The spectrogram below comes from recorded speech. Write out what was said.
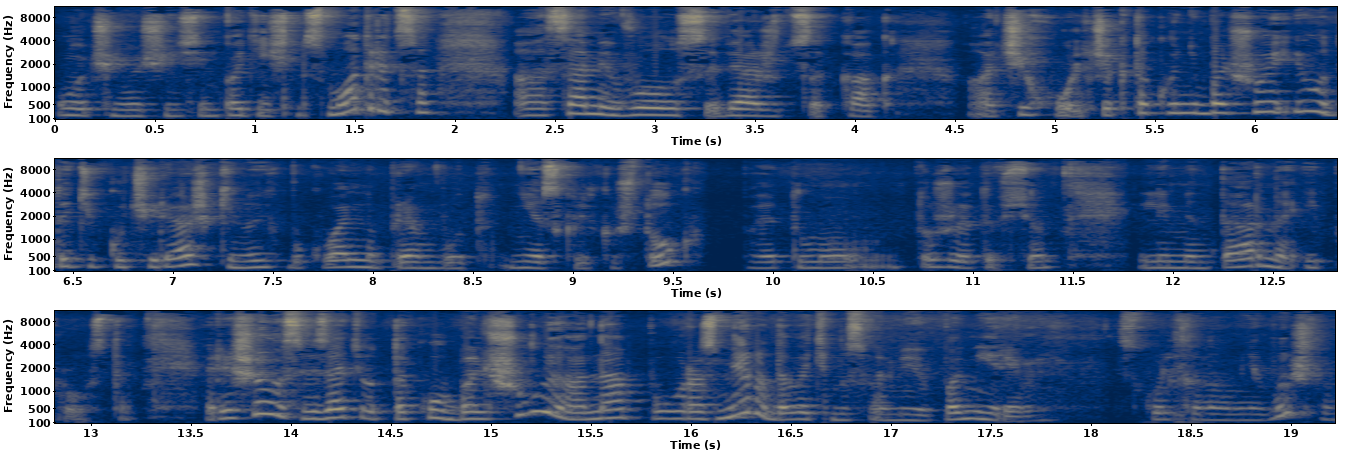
очень-очень симпатично смотрится. А, сами волосы вяжутся как а, чехольчик такой небольшой. И вот эти кучеряшки, ну их буквально прям вот несколько штук. Поэтому тоже это все элементарно и просто. Решила связать вот такую большую. Она по размеру, давайте мы с вами ее померяем. Сколько она у меня вышла.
